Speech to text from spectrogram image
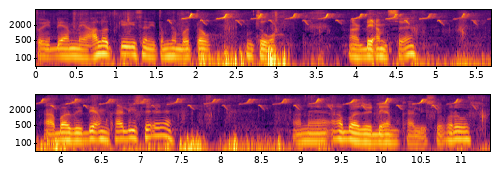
તો એ ડેમની હાલત કેવી છે ને તમને બતાવું. જુઓ આ ડેમ છે. આ બાજુ ડેમ ખાલી છે અને આ બાજુ ડેમ ખાલી છે, બરોબર?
